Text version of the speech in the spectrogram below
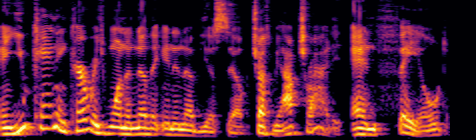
And you can't encourage one another in and of yourself. Trust me, I've tried it and failed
